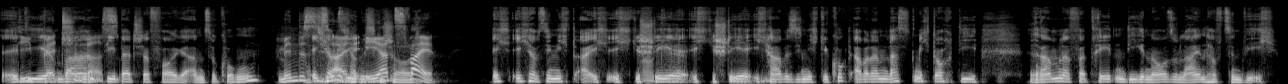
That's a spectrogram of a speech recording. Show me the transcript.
äh, die die, waren, Bachelors. die Bachelor-Folge anzugucken. Mindestens Ich hab- eine, ich's eher geschaut. zwei. Ich, ich habe sie nicht, ich, ich gestehe, Okay. ich gestehe, ich habe sie nicht geguckt, aber dann lasst mich doch die Rammler vertreten, die genauso laienhaft sind wie ich.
